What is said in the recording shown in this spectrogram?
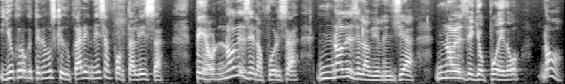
Y yo creo que tenemos que educar en esa fortaleza, pero no desde la fuerza, no desde la violencia, no desde yo puedo, no,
